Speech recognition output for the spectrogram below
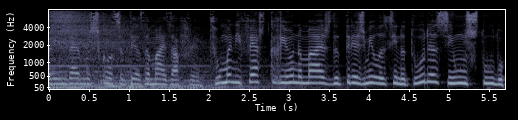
Brindamos com certeza mais à frente. O manifesto que reúne mais de 3 mil assinaturas e um estudo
